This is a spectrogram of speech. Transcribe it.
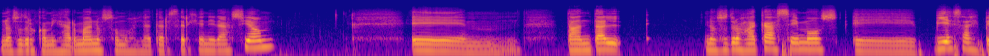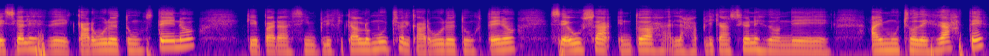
nosotros con mis hermanos somos la tercera generación. Em, Tantal, nosotros acá hacemos eh, piezas especiales de carburo de tungsteno, que para simplificarlo mucho, el carburo de tungsteno se usa en todas las aplicaciones donde hay mucho desgaste.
